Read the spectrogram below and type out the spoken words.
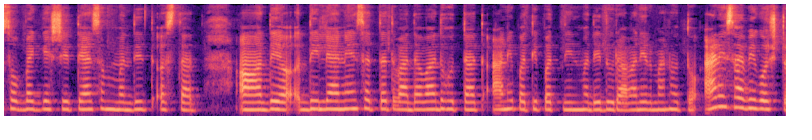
सौभाग्याशी त्या संबंधित असतात. दे दिल्याने सतत वादावाद होतात आणि पती पत्नींमध्ये दुरावा निर्माण होतो. आणि सहावी गोष्ट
